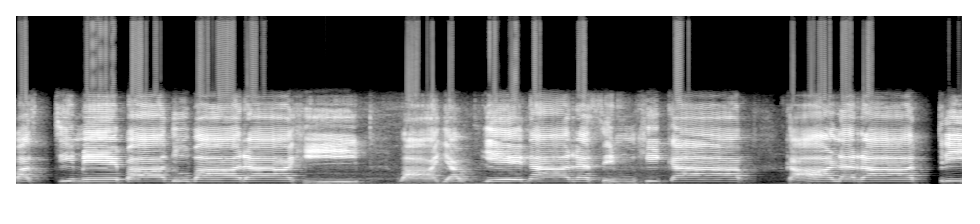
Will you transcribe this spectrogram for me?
पश्चिमे पादु वाराही वायव्ये नारसिंहिका, कालरात्रि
